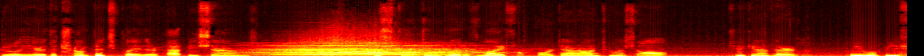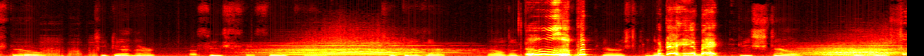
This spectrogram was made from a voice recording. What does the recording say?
You will hear the trumpets play their happy sounds. The scalding blood of life will pour down onto us all. Together, we will be still. Together, a feast fit for a king. Together, melded by Ugh, the put- purest Put that hand back. Be still. and be still.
